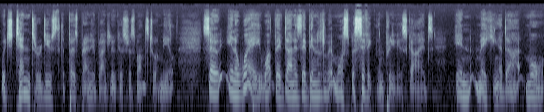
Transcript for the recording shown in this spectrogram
which tend to reduce the postprandial blood glucose response to a meal. So in a way, what they've done is they've been a little bit more specific than previous guides in making a diet more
